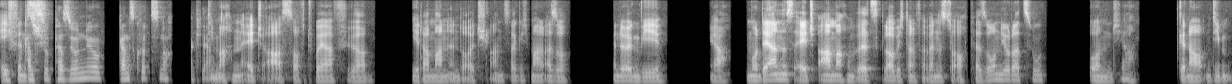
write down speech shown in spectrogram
Ich finde Kannst du Personio ganz kurz noch erklären? Die machen HR-Software für jedermann in Deutschland, sag ich mal. Also, wenn du irgendwie ja, modernes HR machen willst, glaube ich, dann verwendest du auch Personio dazu. Und ja, genau, die,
